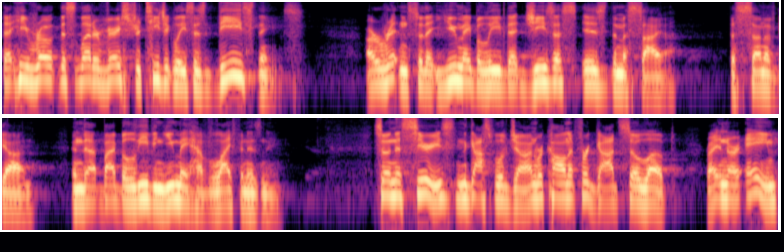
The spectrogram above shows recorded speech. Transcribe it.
that he wrote this letter very strategically. He says, These things are written so that you may believe that Jesus is the Messiah, the Son of God, and that by believing you may have life in his name. So, in this series, in the Gospel of John, we're calling it For God So Loved, right? And our aim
